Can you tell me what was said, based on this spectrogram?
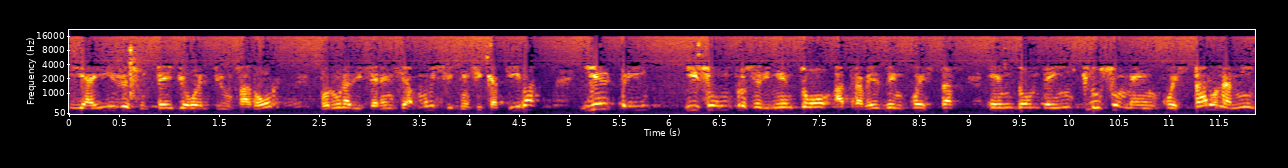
y ahí resulté yo el triunfador por una diferencia muy significativa. Y el PRI hizo un procedimiento a través de encuestas en donde incluso me encuestaron a mí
